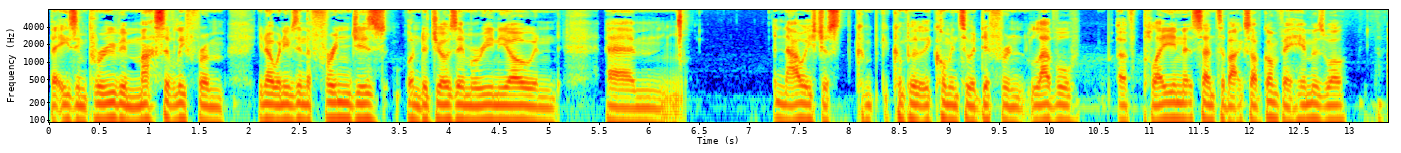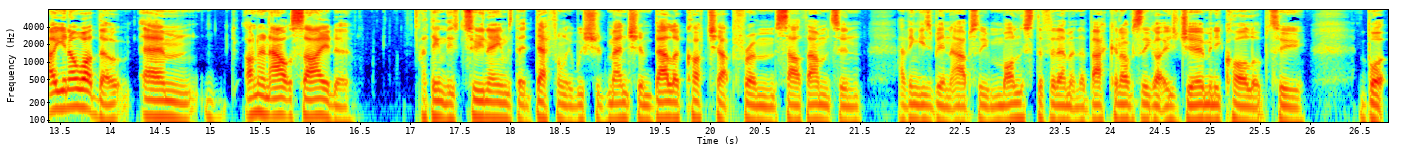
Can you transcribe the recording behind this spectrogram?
that he's improving massively from you know when he was in the fringes under Jose Mourinho and. Um, now he's just com- completely coming to a different level of playing at centre back. So I've gone for him as well. Oh, you know what though? Um, on an outsider, I think there's two names that definitely we should mention. Bella Kocchap from Southampton. I think he's been an absolute monster for them at the back, and obviously got his Germany call up too. But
